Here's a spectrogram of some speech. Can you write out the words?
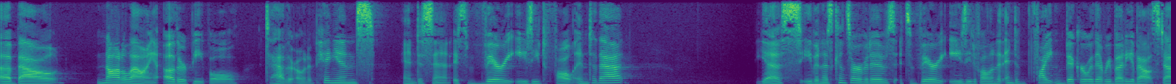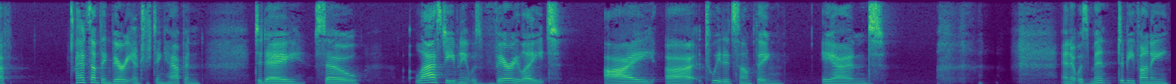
about not allowing other people to have their own opinions and dissent. It's very easy to fall into that. Yes, even as conservatives, it's very easy to fall into and to fight and bicker with everybody about stuff. I had something very interesting happen today. So last evening, it was very late. I uh, tweeted something and and it was meant to be funny.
